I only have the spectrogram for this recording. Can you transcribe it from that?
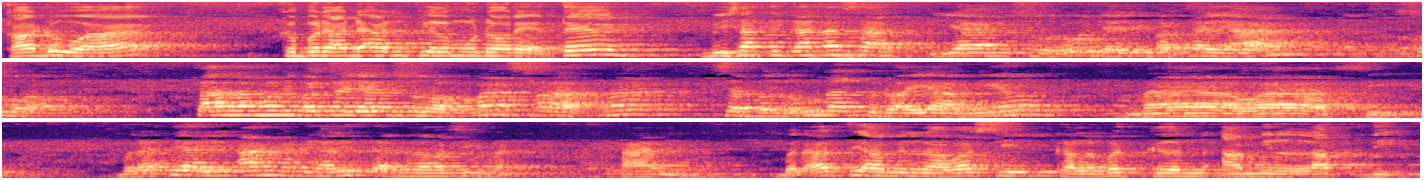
kedua keberadaan fil mudore teh bisa tiga nasab yang suruh jadi baca yang surah tak mau dibaca yang surah mah syaratnya sebelumnya kedua amil nawasi. Berarti an ketinggalan amil nawasi an. Berarti amil nawasi kalebetkeun amil labdi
